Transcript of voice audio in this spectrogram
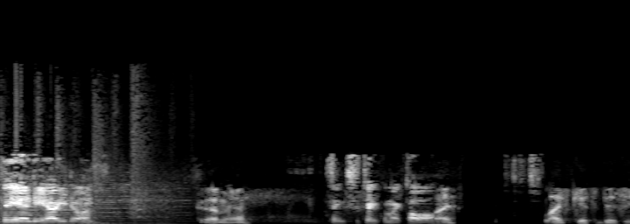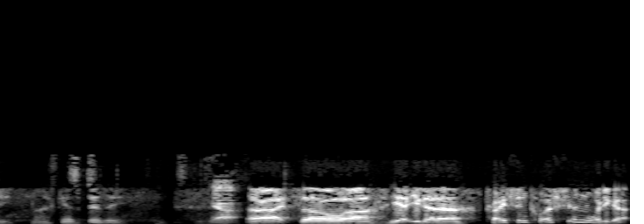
Hey Andy, how you doing? Good man. Thanks for taking my call. Life, life gets busy. Life gets busy. Yeah. All right. So uh, yeah, you got a pricing question? What do you got?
